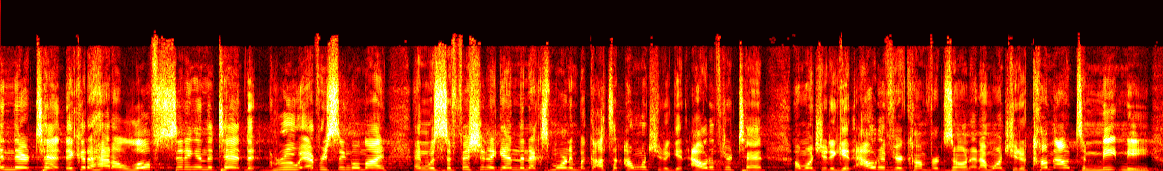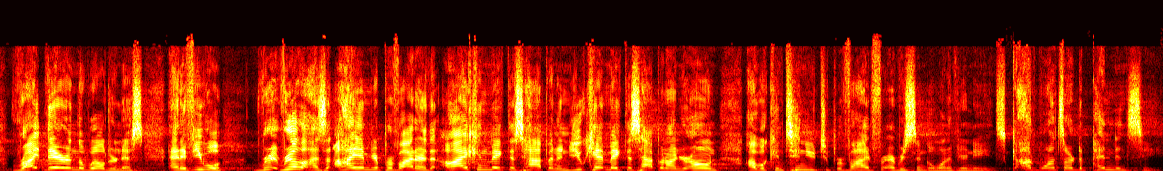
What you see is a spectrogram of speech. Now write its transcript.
in their tent. They could have had a loaf sitting in the tent that grew every single night and was sufficient again the next morning. But God said, I want you to get out of your tent. I want you to get out of your comfort zone, and I want you to come out to meet me right there in the wilderness. And if you will re- realize that I am your provider, that I can make this happen and you can't make this happen on your own, I will continue to provide for every single one of your needs. God wants our dependency.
